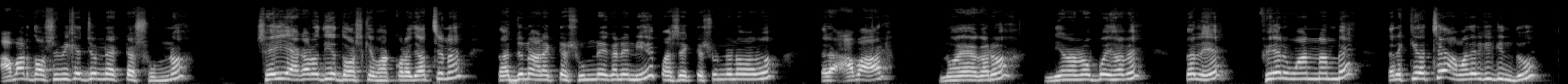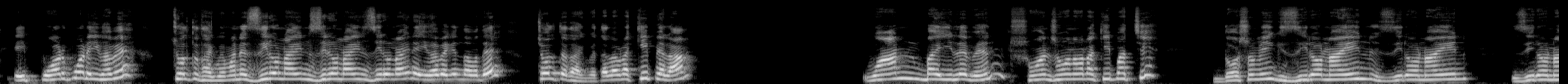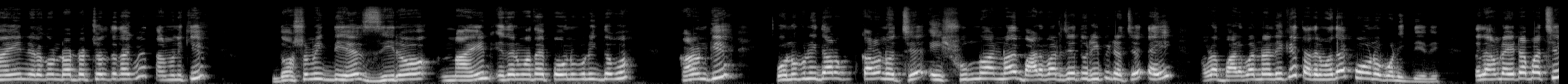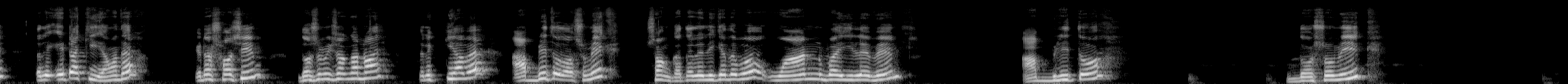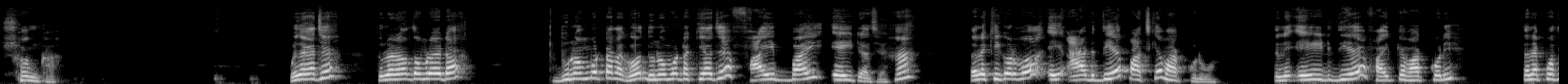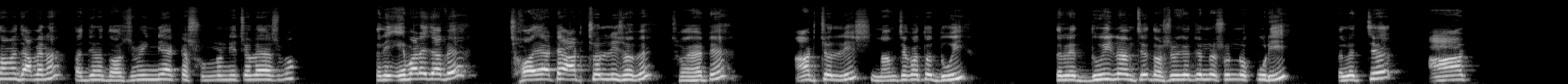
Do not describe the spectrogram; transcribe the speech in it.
আবার দশমিকের জন্য একটা শূন্য। সেই এগারো দিয়ে দশকে ভাগ করা যাচ্ছে না। তার জন্য আরেকটা শূন্য এখানে নিয়ে পাশে একটা শূন্য নামাবো। তাহলে আবার নয় এগারো, নিরানব্বই হবে। তাহলে ফের ওয়ান নামবে। তাহলে কি হচ্ছে? আমাদেরকে কিন্তু এই পরপর এইভাবে চলতে থাকবে। মানে zero nine zero nine zero nine এইভাবে কিন্তু আমাদের চলতে থাকবে। তাহলে আমরা কি পেলাম? ওয়ান বাই ইলেভেন সমান সমান আমরা কি পাচ্ছি? দশমিক zero nine zero nine zero nine এরকম ডট ডট চলতে থাকবে। তার মানে কি? দশমিক দিয়ে জিরো নাইন এদের মাথায় পৌনপুনিক দেবো। কারণ কি? দেওয়ার কারণ হচ্ছে এই শূন্য আর নয় বারবার যেহেতু রিপিট হচ্ছে, তাই আমরা বারবার না লিখে তাদের মধ্যে পৌনপনিক দিয়ে দিই। তাহলে আমরা এটা পাচ্ছি। তাহলে এটা কি আমাদের? এটা সসীম দশমিক সংখ্যা নয়। তাহলে কি হবে? আবৃত দশমিক সংখ্যা। তাহলে লিখে দেবো ওয়ান বাই ইলেভেন আবৃত দশমিক সংখ্যা। বোঝা গেছে? তুলে নাও তোমরা এটা। দু নম্বরটা দেখো, দু নম্বরটা কি আছে? ফাইভ বাই এইট আছে হ্যাঁ? তাহলে কি করব? এই আট দিয়ে পাঁচকে ভাগ করব। তাহলে এইট দিয়ে ফাইভকে ভাগ করি। তাহলে প্রথমে যাবে না, তার জন্য দশমিক নিয়ে একটা শূন্য নিয়ে চলে আসব। তাহলে এবারে যাবে ছয় আটে আটচল্লিশ হবে, ছয় আটে আটচল্লিশ, নামছে কত? দুই। তাহলে দুই নামছে, দশমিকের জন্য শূন্য কুড়ি। তাহলে হচ্ছে আট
